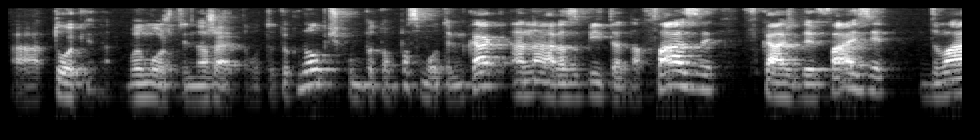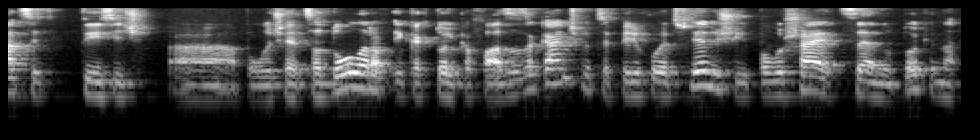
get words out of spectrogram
а, токена. Вы можете нажать на вот эту кнопочку, мы потом посмотрим как. Она разбита на фазы, в каждой фазе 20 тысяч а, получается долларов. И как только фаза заканчивается, переходит в следующую и повышает цену токена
